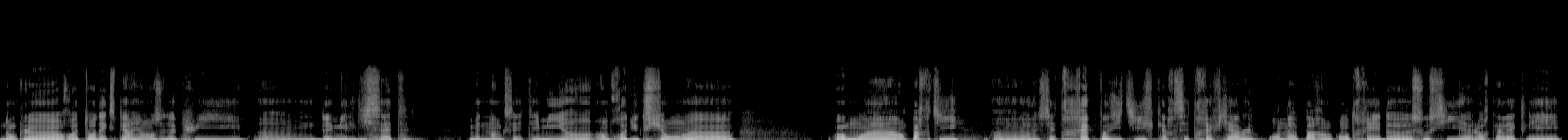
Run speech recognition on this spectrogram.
Donc le retour d'expérience depuis 2017, euh, maintenant que ça a été mis en, production, euh, au moins en partie, euh, c'est très positif car c'est très fiable. On n'a pas rencontré de soucis alors qu'avec les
